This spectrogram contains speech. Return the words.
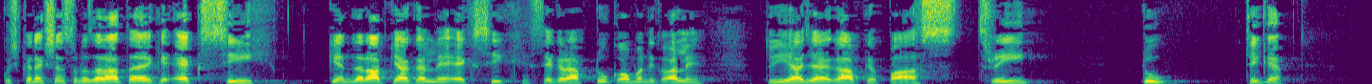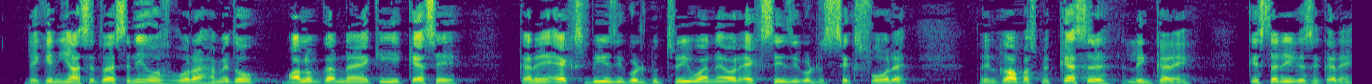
کچھ کنیکشن تو نظر آتا ہے کہ ایکس سی کے اندر آپ کیا کر لیں؟ ایکس سی سے اگر آپ ٹو کامن نکالیں تو یہ آ جائے گا آپ کے پاس تھری ٹو ٹھیک ہے؟ لیکن یہاں سے تو ایسے نہیں ہو رہا ہمیں تو معلوم کرنا ہے کہ یہ کیسے کریں X B is equal to three one ہے اور X C is equal to six four ہے۔ تو ان کو آپس میں کیسے لنک کریں؟ کس طریقے سے کریں؟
